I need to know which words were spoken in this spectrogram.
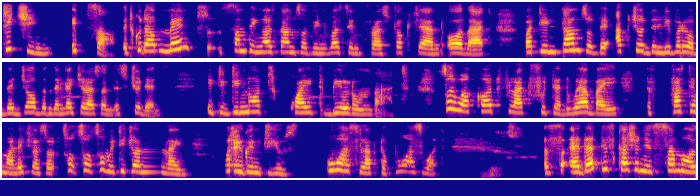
teaching itself. It could have meant something else in terms of university infrastructure and all that but in terms of the actual delivery of the job and the lecturers and the students it did not quite build on that. So we were caught flat-footed whereby the first time our lecturers so, so, so we teach online. What are you going to use? Who has laptop? Who has what? Yes. So, uh, that discussion is somehow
